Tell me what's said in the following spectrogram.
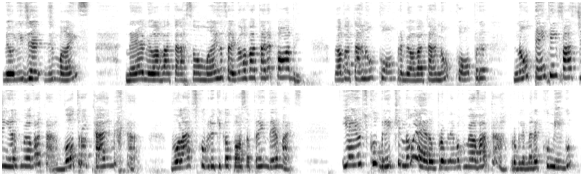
meu lead é de mães, né? Meu avatar são mães. Eu falei, meu avatar é pobre, meu avatar não compra, meu avatar não compra, não tem quem faça dinheiro com meu avatar. Vou trocar de mercado, vou lá descobrir o que, que eu posso aprender mais. E aí eu descobri que não era o problema com o meu avatar, o problema era comigo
